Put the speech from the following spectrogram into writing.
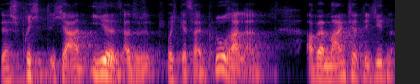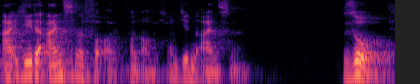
Der spricht dich ja an ihr, also spricht jetzt ein Plural an, aber er meint ja jeden, jede einzelne von euch und jeden einzelnen. So,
